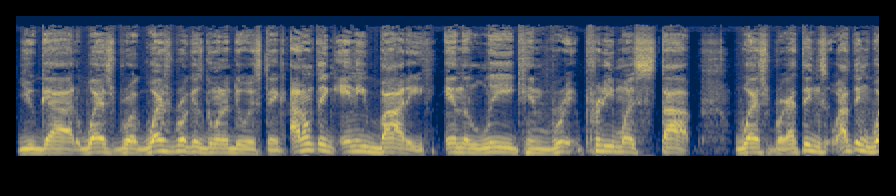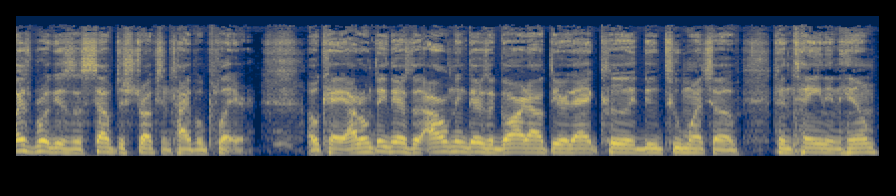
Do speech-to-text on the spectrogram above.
you got Westbrook. Westbrook is going to do his thing. I don't think anybody in the league can pretty much stop Westbrook. I think I think Westbrook is a self-destruction type of player. Okay, I don't think there's a I don't think there's a guard out there that could do too much of containing him.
